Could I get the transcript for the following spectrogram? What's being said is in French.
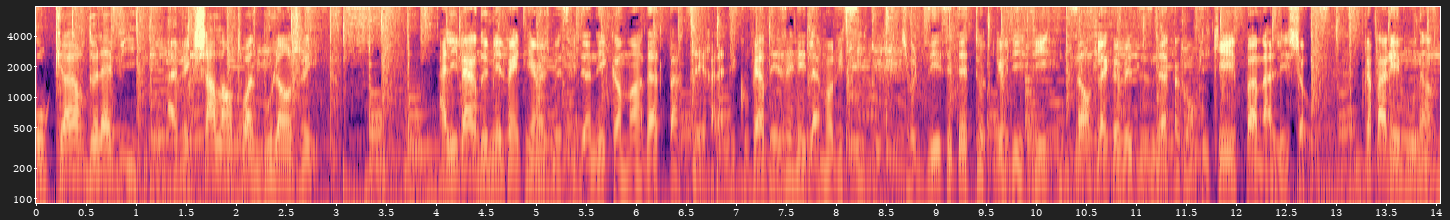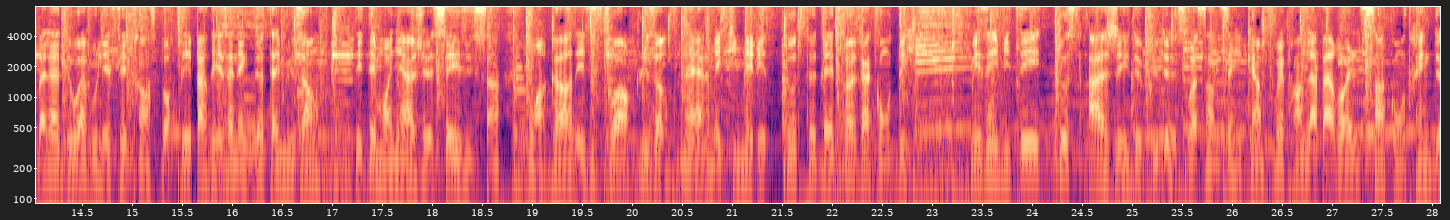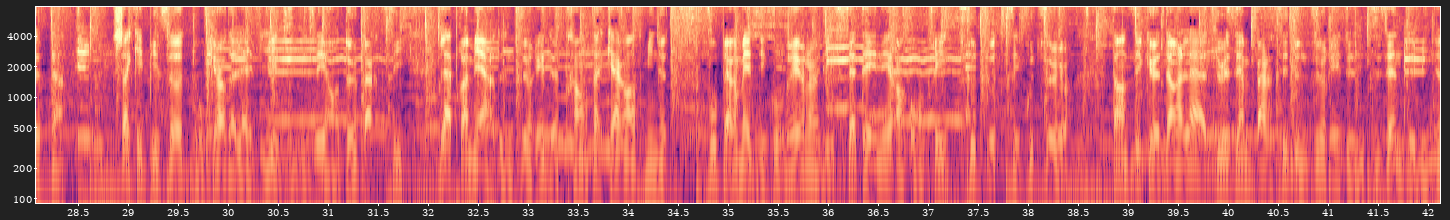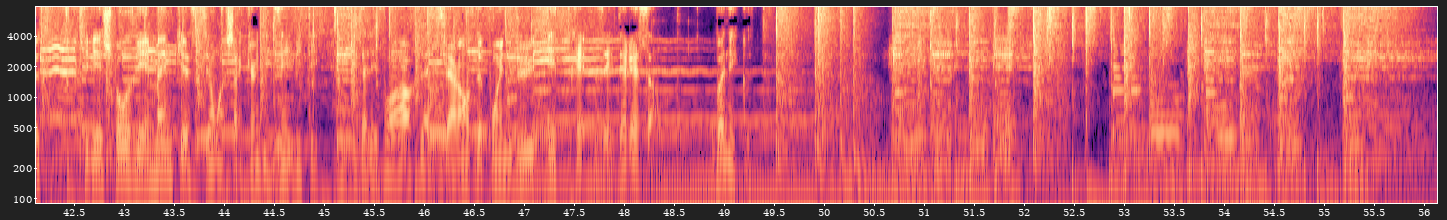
Au cœur de la vie avec Charles-Antoine Boulanger. À l'hiver 2021, je me suis donné comme mandat de partir à la découverte des aînés de la Mauricie. Je vous le dis, c'était tout qu'un défi. Disons que la COVID-19 a compliqué pas mal les choses. Préparez-vous dans ce balado à vous laisser transporter par des anecdotes amusantes, des témoignages saisissants ou encore des histoires plus ordinaires mais qui méritent toutes d'être racontées. Mes invités, tous âgés de plus de 65 ans, pouvaient prendre la parole sans contrainte de temps. Chaque épisode au cœur de la vie est divisé en deux parties. La première, d'une durée de 30 à 40 minutes, vous permet de découvrir l'un des sept aînés rencontrés sous toutes ses coutures. Tandis que dans la deuxième partie, d'une durée d'une dizaine de minutes, eh je pose les mêmes questions à chacun des invités. Vous allez voir, la différence de point de vue est très intéressante. Bonne écoute.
